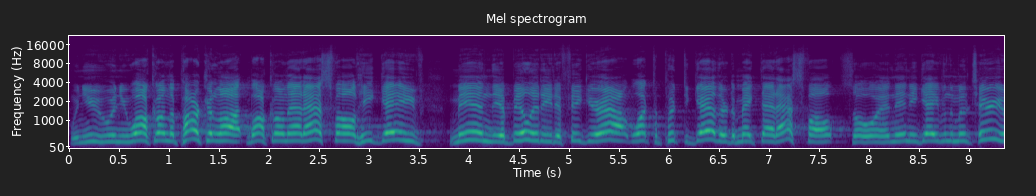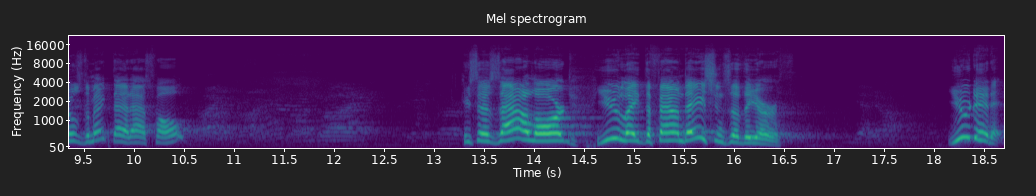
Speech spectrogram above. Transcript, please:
When you, when you walk on the parking lot, walk on that asphalt, he gave men the ability to figure out what to put together to make that asphalt. So, and then he gave them the materials to make that asphalt. He says, Thou, Lord, you laid the foundations of the earth. You did it.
